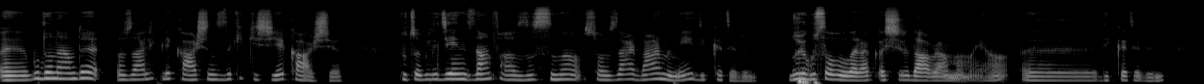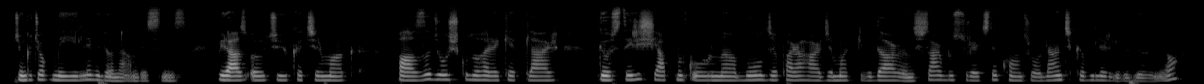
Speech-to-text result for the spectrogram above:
Eee, bu dönemde özellikle karşınızdaki kişiye karşı tutabileceğinizden fazlasına sözler vermemeye dikkat edin. Duygusal olarak aşırı davranmamaya, eee, dikkat edin. Çünkü çok meyilli bir dönemdesiniz. Biraz ölçüyü kaçırmak, fazla coşkulu hareketler, gösteriş yapmak uğruna bolca para harcamak gibi davranışlar bu süreçte kontrolden çıkabilir gibi görünüyor.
